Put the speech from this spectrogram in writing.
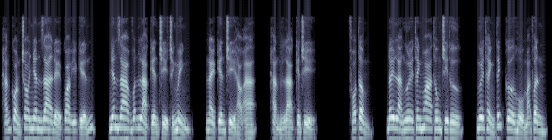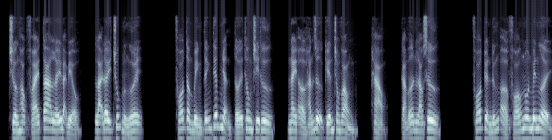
hắn còn cho nhân ra để qua ý kiến, nhân ra vẫn là kiên trì chính mình, này kiên trì hảo A, hẳn là kiên trì. Phó tầm, đây là ngươi thanh hoa thông chi thư, ngươi thành tích cơ hồ mãn phân, trường học phái ta lấy đại biểu, lại đây chúc mừng ngươi. Phó tầm bình tĩnh tiếp nhận tới thông chi thư, này ở hắn dự kiến trong vòng, hảo, cảm ơn lão sư. Phó tuyển đứng ở phó ngôn bên người,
